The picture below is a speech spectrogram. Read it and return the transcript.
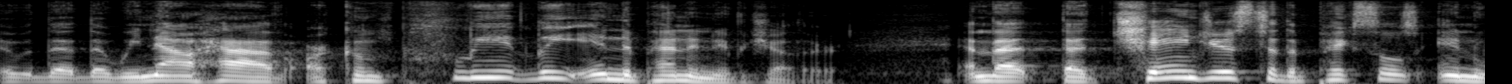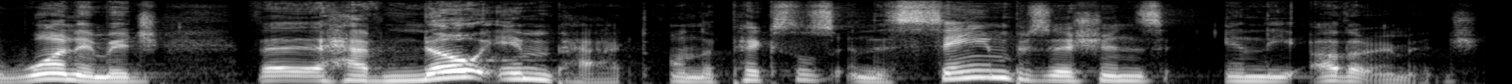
that, that we now have are completely independent of each other, and that, that changes to the pixels in one image that have no impact on the pixels in the same positions in the other image.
